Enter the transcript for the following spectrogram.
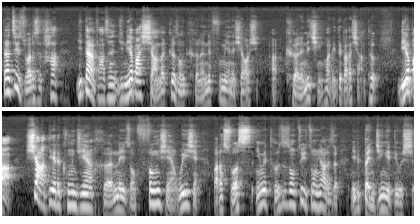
但最主要的是，它一旦发生，就你要把想的各种可能的负面的消息啊，可能的情况，你得把它想透。你要把下跌的空间和那种风险危险把它锁死，因为投资中最重要的是你的本金的丢失。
